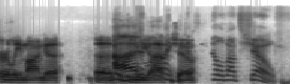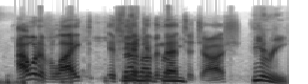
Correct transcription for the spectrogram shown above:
early manga. Uh, I- Yu Yu Fine, it's still about the show. I would have liked if you had given that to Josh. Theory.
